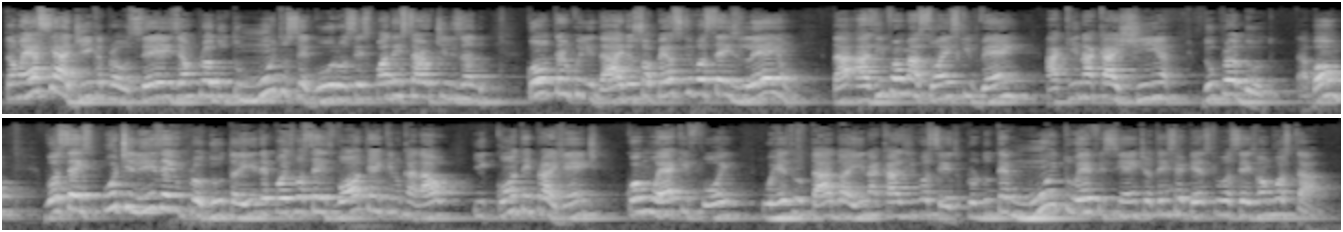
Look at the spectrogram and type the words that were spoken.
Então essa é a dica para vocês, é um produto muito seguro, vocês podem estar utilizando com tranquilidade. Eu só peço que vocês leiam, tá? As informações que vêm aqui na caixinha do produto, tá bom? Vocês utilizem o produto aí, depois vocês voltem aqui no canal e contem pra gente como é que foi o resultado aí na casa de vocês. O produto é muito eficiente, eu tenho certeza que vocês vão gostar.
